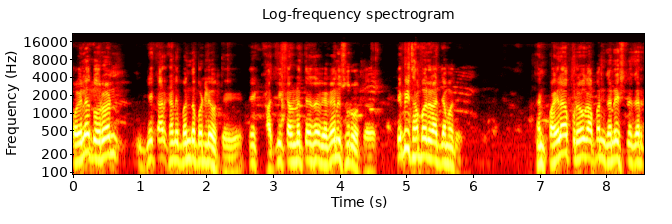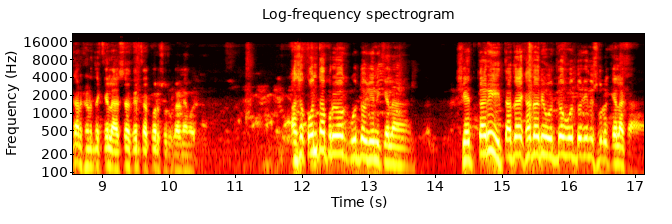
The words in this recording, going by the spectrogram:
पहिलं धोरण जे कारखाने बंद पडले होते ते खाजगीकरण त्याचं वेगाने सुरू होतं. ते मी थांबवलं राज्यामध्ये. आणि पहिला प्रयोग आपण गणेश नगर कारखान्याचा केला सहकारी तत्पर सुरू करण्यामध्ये. असं कोणता प्रयोग उद्योजींनी केला? शेतकरी हिताचा एखादा तरी उद्योग उद्योजींनी सुरू केला का?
